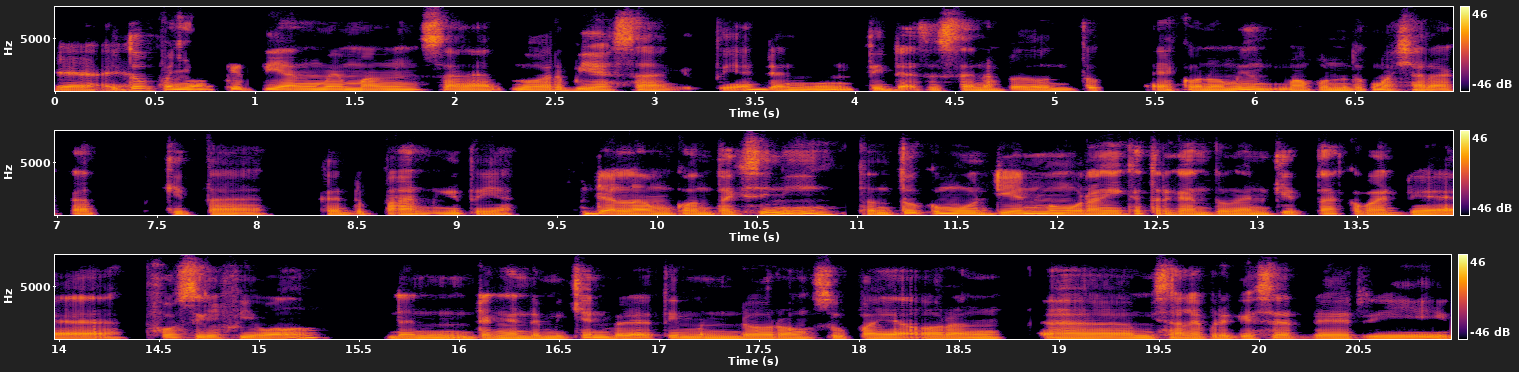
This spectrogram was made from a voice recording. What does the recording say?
Ya, ya. itu penyakit yang memang sangat luar biasa gitu ya dan tidak sustainable untuk ekonomi maupun untuk masyarakat kita ke depan gitu ya. Dalam konteks ini tentu kemudian mengurangi ketergantungan kita kepada fossil fuel dan dengan demikian berarti mendorong supaya orang eh, misalnya bergeser dari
